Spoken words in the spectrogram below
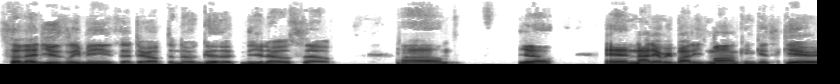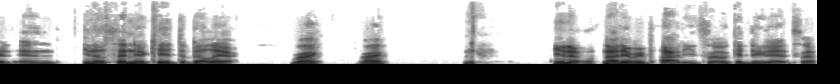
so that usually means that they're up to no good. You know, so um, you know, and not everybody's mom can get scared and you know send their kid to Bel Air. Right. Right you know, not everybody so could do that. So,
